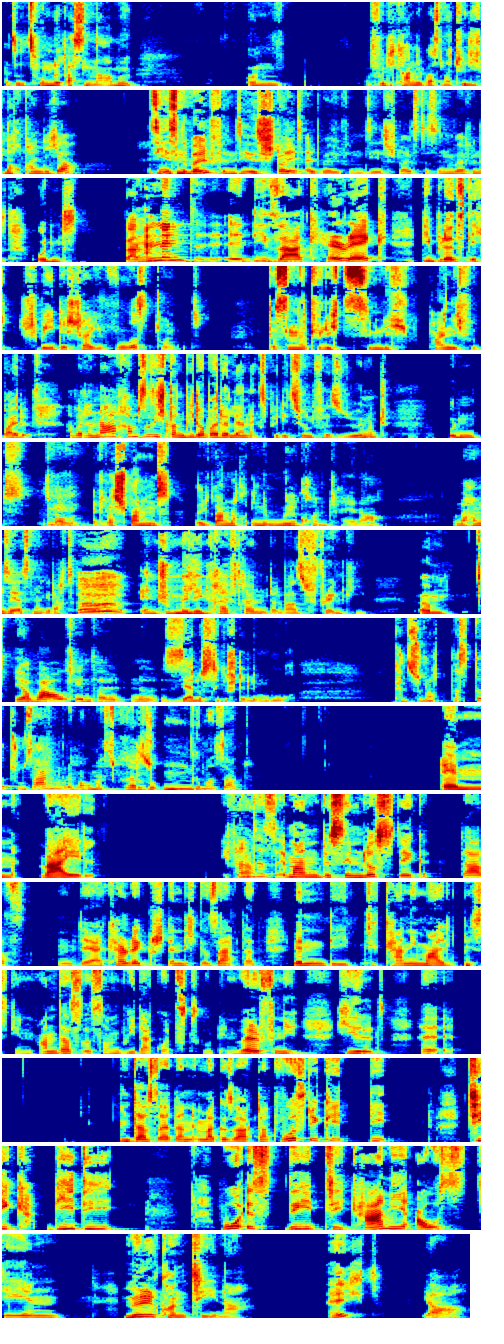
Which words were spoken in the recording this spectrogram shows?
Also als Hunderassenname. Und für die Kani war es natürlich noch peinlicher. Sie ist eine Wölfin, sie ist stolz als Wölfin, sie ist stolz, dass sie eine Wölfin ist. Und dann. Dann nennt äh, dieser Karek die plötzlich schwedischer Wursthund. Das ist natürlich ziemlich peinlich für beide. Aber danach haben sie sich dann wieder bei der Lernexpedition versöhnt. Und es war auch etwas spannend, weil die waren noch in einem Müllcontainer. Und da haben sie erstmal gedacht, "Oh, Andrew Milling greift rein. Und dann war es Frankie. Ähm, ja, war auf jeden Fall eine sehr lustige Stelle im Buch. Kannst du noch was dazu sagen? Oder warum hast du gerade so mm gesagt? Ähm, weil ich fand Ja? es immer ein bisschen lustig, dass der Carrick ständig gesagt hat, wenn die Tikani mal ein bisschen anders ist und wieder kurz zu den Wölfen hielt, äh, und dass er dann immer gesagt hat, wo ist die, Ki- die, Tik, die, die, wo ist die Tikani aus dem Müllcontainer? Echt? Ja.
